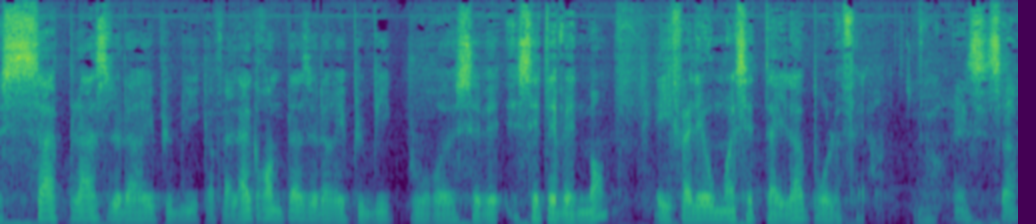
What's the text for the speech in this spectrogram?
sa place de la République, enfin la grande place de la République pour cet événement. Et il fallait au moins cette taille-là pour le faire. C'est ça.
